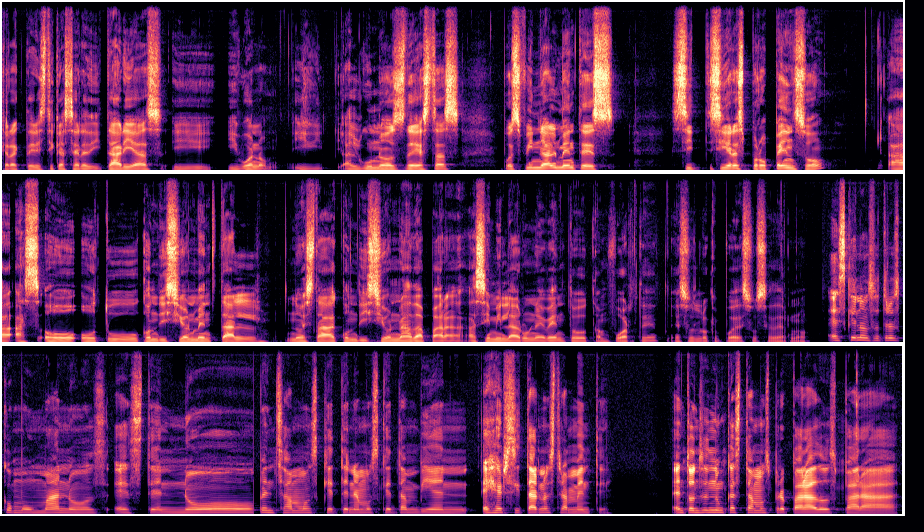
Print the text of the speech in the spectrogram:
características hereditarias y, bueno, y algunos de estas, pues finalmente es, si, eres propenso o, tu condición mental no está acondicionada para asimilar un evento tan fuerte, eso es lo que puede suceder, ¿no? Es que nosotros como humanos este, no pensamos que tenemos que también ejercitar nuestra mente. Entonces nunca estamos preparados para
